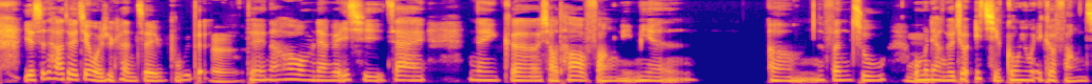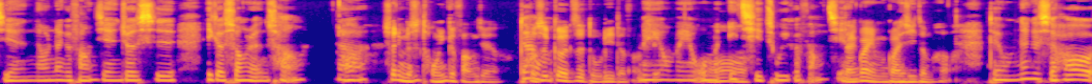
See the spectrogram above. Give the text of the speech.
也是他推荐我去看这一部的，嗯，对，然后我们两个一起在那个小套房里面，嗯，分租，嗯，我们两个就一起共用一个房间，然后那个房间就是一个双人床。啊，所以你们是同一个房间啊？对，不是各自独立的房间。没有没有，我们一起租一个房间。难怪你们关系这么好。对，我们那个时候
